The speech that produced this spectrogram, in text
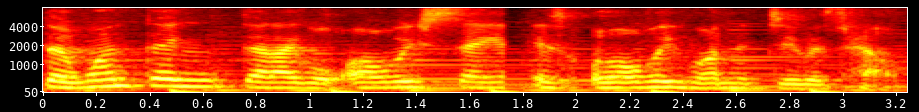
The one thing that I will always say is all we want to do is help.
